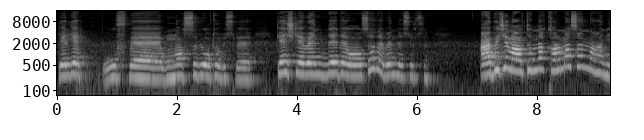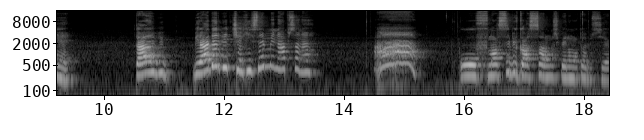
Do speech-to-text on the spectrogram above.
Gel gel. Uf be. Bu nasıl bir otobüs be. Keşke bende de olsa da ben de sürsem. Abicim altımda kalmasan mı hani? Daha bir birader bir çekilsen mi ne yapsan ha? Aa! Of nasıl bir gaz salmış benim otobüs ya.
